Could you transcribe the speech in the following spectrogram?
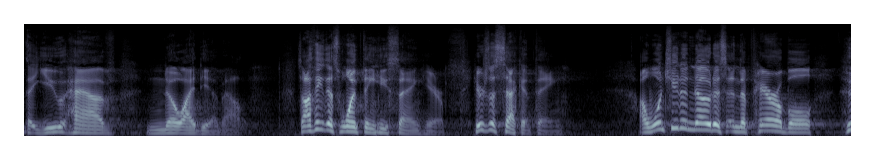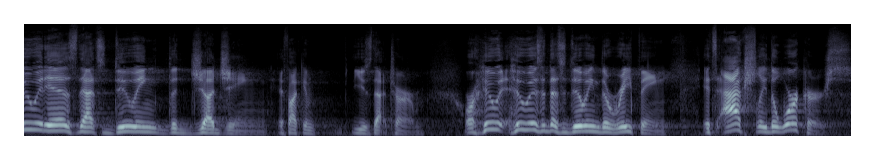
that you have no idea about. So I think that's one thing he's saying here. Here's a second thing. I want you to notice in the parable who it is that's doing the judging, if I can use that term. Or who, who is it that's doing the reaping? It's actually the workers.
